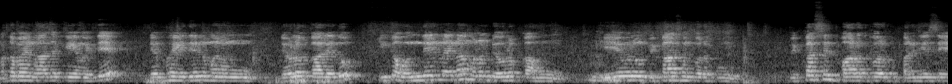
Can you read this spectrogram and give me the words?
మతమైన రాజకీయం అయితే డెబ్బై ఐదేళ్ళు మనము డెవలప్ కాలేదు. ఇంకా వందేళ్ళైనా మనం డెవలప్ కాము. కేవలం వికాసం కొరకు వికసిత్ భారత్ కొరకు పనిచేసే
